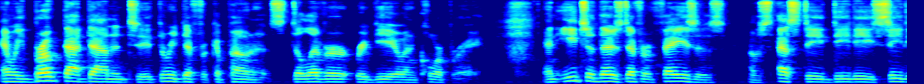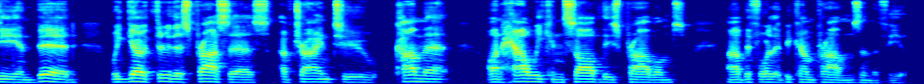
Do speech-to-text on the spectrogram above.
and we broke that down into three different components deliver, review, and incorporate. And each of those different phases of SD, DD, CD, and bid, we go through this process of trying to comment on how we can solve these problems uh, before they become problems in the field.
